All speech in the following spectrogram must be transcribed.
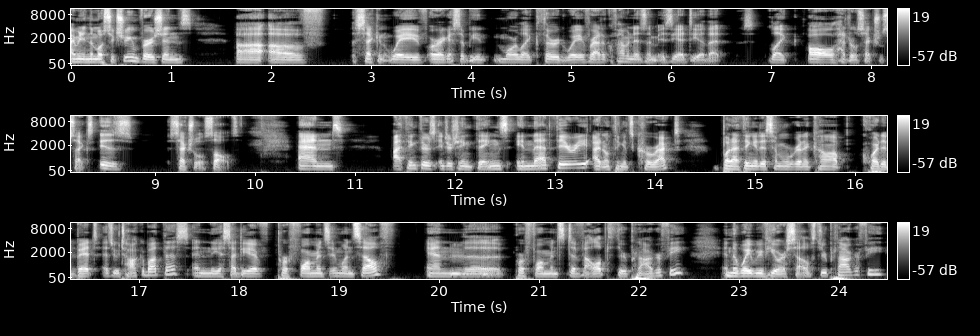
i mean in the most extreme versions uh, of second wave, or I guess it'd be more like third wave radical feminism, is the idea that like all heterosexual sex is sexual assault. And I think there's interesting things in that theory. I don't think it's correct, but I think it is something we're going to come up quite a bit as we talk about this and this idea of performance in oneself and mm-hmm. the performance developed through pornography and the way we view ourselves through pornography.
